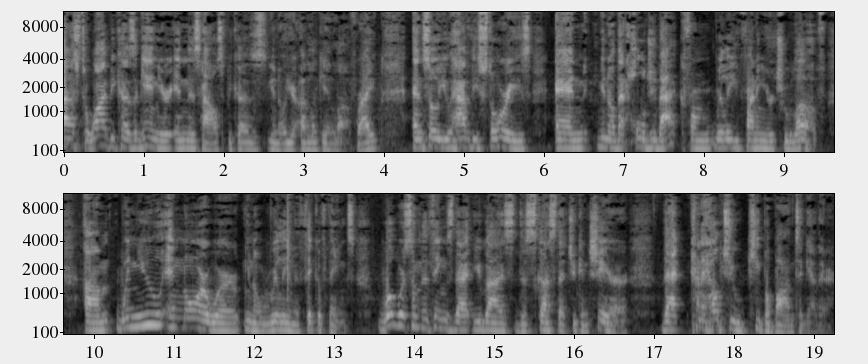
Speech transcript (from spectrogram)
as to why. Because again, you're in this house because you know you're unlucky in love, right? And so you have these stories, and you know that hold you back from really finding your true love. Um, when you and Nora were, you know, really in the thick of things, what were some of the things that you guys discussed that you can share that kind of helped you keep a bond together?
